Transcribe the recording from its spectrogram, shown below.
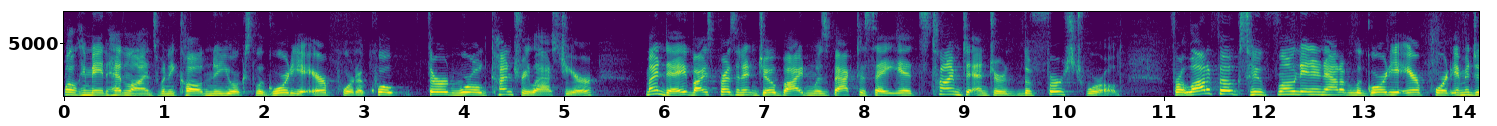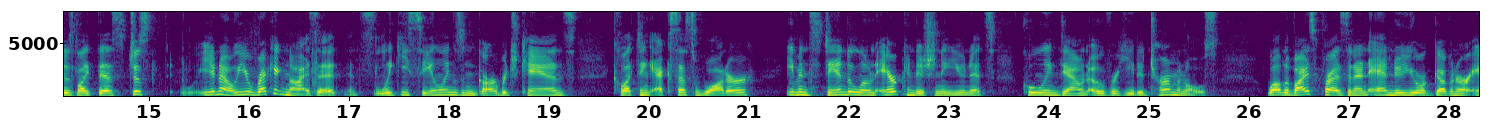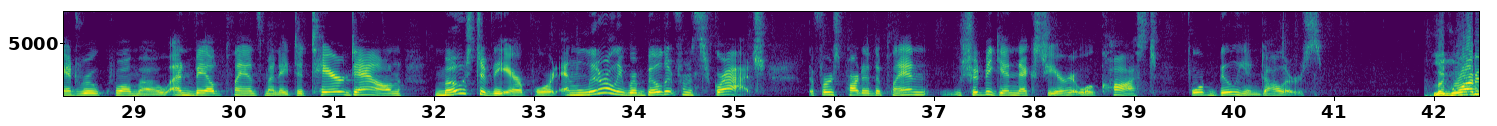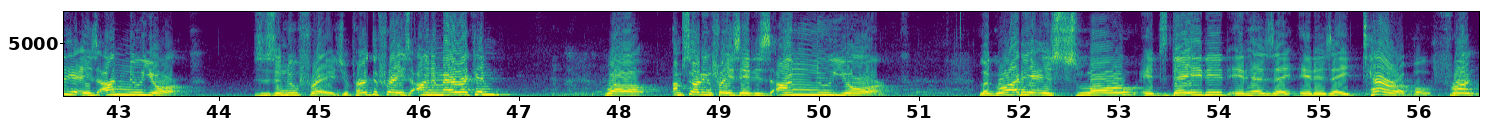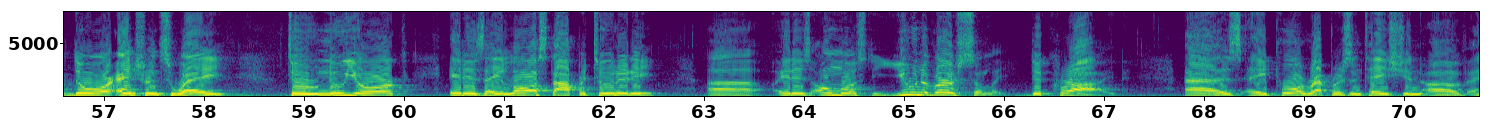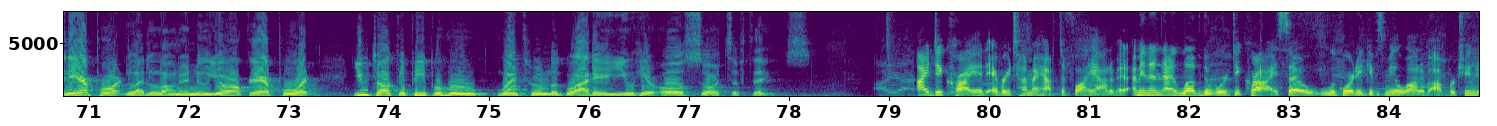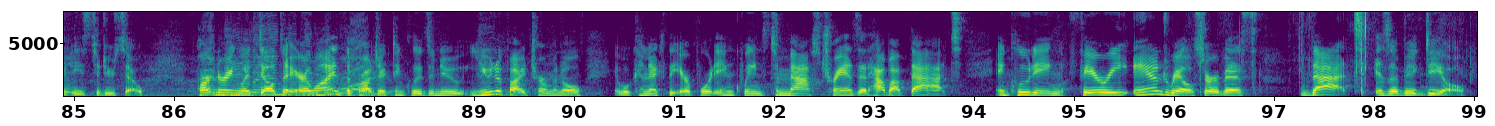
Well, he made headlines when he called New York's LaGuardia Airport a quote, third world country last year. Monday, Vice President Joe Biden was back to say it's time to enter the first world. For a lot of folks who've flown in and out of LaGuardia Airport, images like this just, you know, you recognize it. It's leaky ceilings and garbage cans, collecting excess water, even standalone air conditioning units cooling down overheated terminals. While the vice president and New York Governor Andrew Cuomo unveiled plans Monday to tear down most of the airport and literally rebuild it from scratch. The first part of the plan should begin next year. It will cost $4 billion. LaGuardia is un-New York. This is a new phrase. You've heard the phrase un-American? Well, I'm starting to phrase it is un-New York. LaGuardia is slow, it's dated, it, has a, it is a terrible front door entranceway to New York. It is a lost opportunity. Uh, it is almost universally decried as a poor representation of an airport, let alone a New York airport. You talk to people who went through LaGuardia, you hear all sorts of things. I decry it every time I have to fly out of it. I mean, and I love the word decry, so LaGuardia gives me a lot of opportunities to do so. Partnering with Delta Airlines, the project includes a new unified terminal. It will connect the airport in Queens to mass transit. How about that? Including ferry and rail service. That is a big deal.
